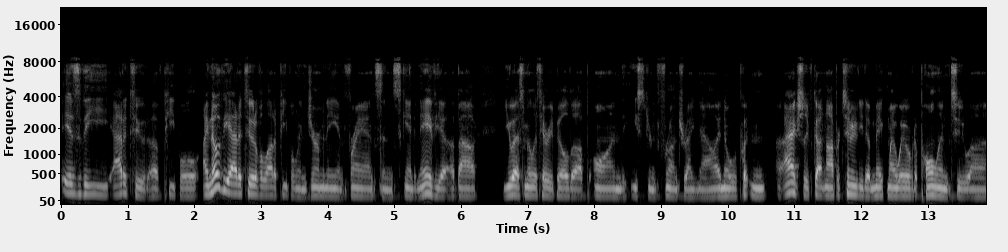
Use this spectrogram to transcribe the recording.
is the attitude of people? I know the attitude of a lot of people in Germany and France and Scandinavia about U.S. military buildup on the Eastern Front right now. I know we're putting. I actually have got an opportunity to make my way over to Poland to uh,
